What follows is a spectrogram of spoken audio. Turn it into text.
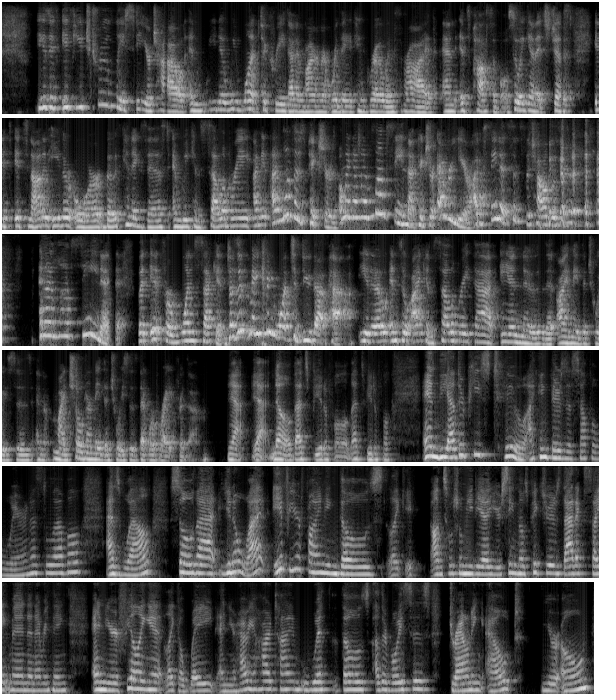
because if, if you truly see your child and you know we want to create that environment where they can grow and thrive and it's possible. So again it's just it's it's not an either or. Both can exist and we can celebrate. I mean i love those pictures. Oh my gosh i love seeing that picture every year. I've seen it since the child was and i love seeing it. But it for one second doesn't make me want to do that path you know? And so i can celebrate that and know that i made the choices and my children made the choices that were right for them yeah, yeah. No, that's beautiful. That's beautiful. And the other piece too, I think there's a self-awareness level as well. So that, you know what, if you're finding those like if on social media, you're seeing those pictures, that excitement and everything, and you're feeling it like a weight and you're having a hard time with those other voices drowning out your own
